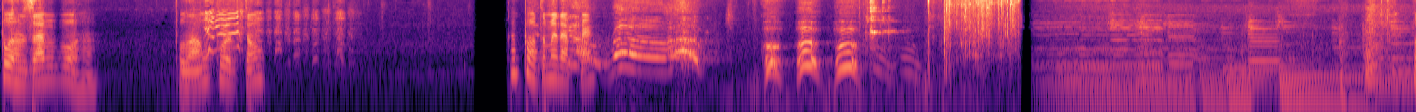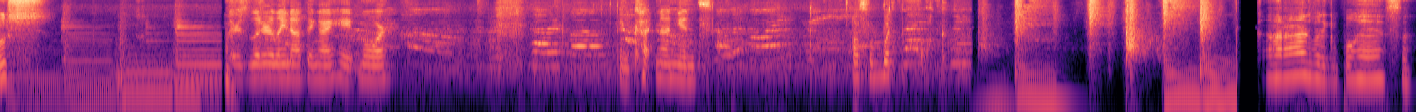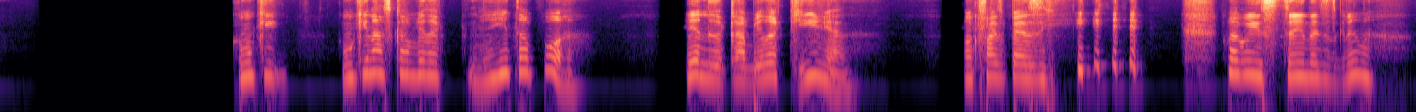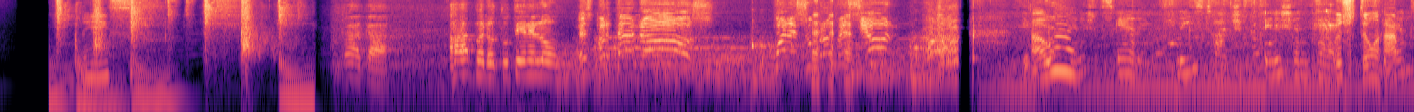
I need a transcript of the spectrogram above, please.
Porra, não sabe, porra. Pular um portão. Ah, pô, também dá pé. Oxi. There's literally nothing I hate more than cutting onions. Also, what the fuck? Caralho, velho, que porra é essa? Como que. Como que nasce cabelo aqui? Eita porra. E cabelo aqui, viado. Como que faz o pezinho? Que Bagulho estranho da desgrama. Olha isso. Acá. Ah, pero tú tienes los... ¡Espartanos! ¿Cuál es su profesión? Au. um. Scan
